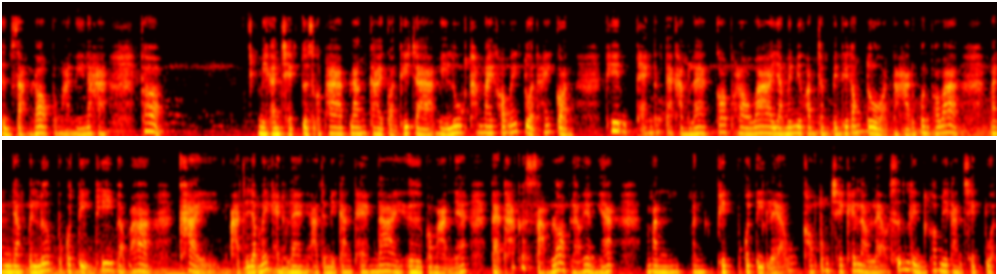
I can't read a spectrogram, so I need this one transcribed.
ถึงสามรอบประมาณนี้นะคะ ก็ มีการเช็คตรวจสุขภาพร่างกายก่อนที่จะมีลูกทำไมเขาไม่ตรวจให้ก่อน ที่แท้งตั้งแต่ครั้งแรกก็เพราะว่ายังไม่มีความจำเป็นที่ต้องตรวจนะคะ ทุกคนเพราะว่ามันยังเป็นเรื่องปกติที่แบบว่าไข่อาจจะยังไม่แข็งแรง อาจจะมีการแท้งได้เออประมาณเนี้ยแต่ถ้าเกิดสามรอบแล้วอย่างเงี้ยมันมันผิดปกติแล้วเขาต้องเช็คให้เราแล้ว ซึ่งลินก็มีการเช็คตรวจ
